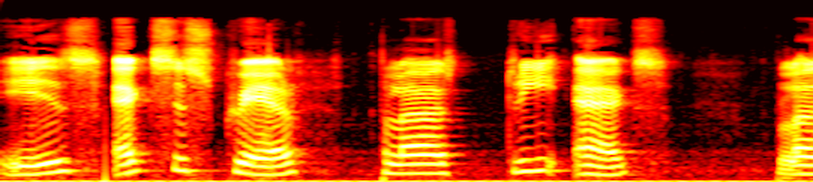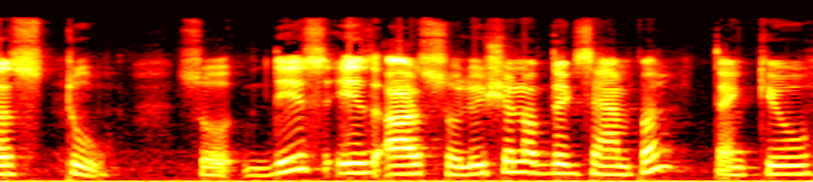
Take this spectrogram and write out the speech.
is x square plus 3x plus 2 so this is our solution of the example. Thank you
